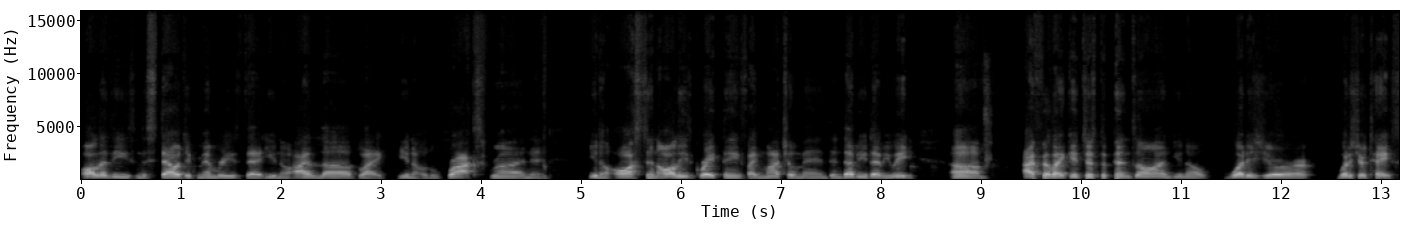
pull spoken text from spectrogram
all of these nostalgic memories that you know I love, like you know the Rock's run and you know Austin, all these great things like Macho Man, then WWE. Um, I feel like it just depends on, you know, what is your what is your taste?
